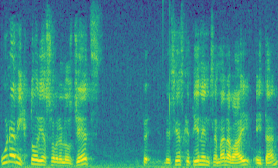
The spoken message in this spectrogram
una victoria sobre los Jets. Decías que tienen semana bye, Eitan.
